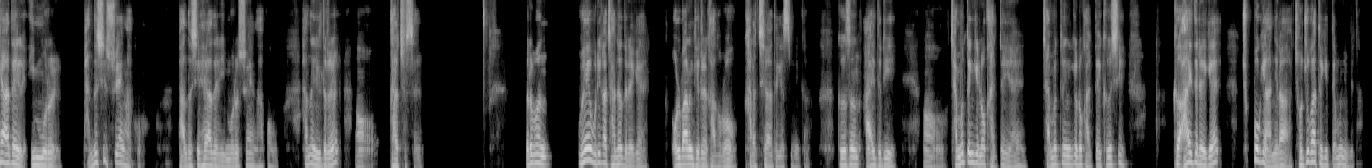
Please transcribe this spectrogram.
해야 될 임무를 반드시 수행하고 반드시 해야 될 임무를 수행하고 하는 일들을 어, 가르쳤어요. 여러분 왜 우리가 자녀들에게 올바른 길을 가도록 가르쳐야 되겠습니까? 그것은 아이들이 어, 잘못된 길로 갈 때에 잘못된 길로 갈 때 그것이 그 아이들에게 축복이 아니라 저주가 되기 때문입니다.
